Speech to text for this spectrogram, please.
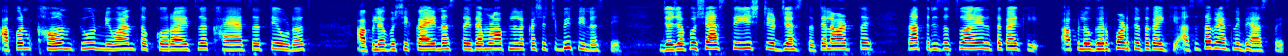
आपण खाऊन पिऊन निवांत करायचं खायचं तेवढंच. आपल्यापाशी काय नसतंय त्यामुळे आपल्याला कशाची भीती नसते. ज्याच्यापाशी असते इस्टेट जे असतं त्याला वाटतंय रात्रीचं चुआ येतं तर काय की आपलं घर पडते तर काय की असं सगळ्यासनी भ्या असतंय.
